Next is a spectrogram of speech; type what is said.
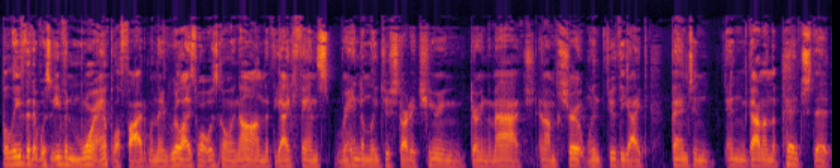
believe that it was even more amplified when they realized what was going on, that the Ike fans randomly just started cheering during the match. And I'm sure it went through the Ike bench and, and got on the pitch that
